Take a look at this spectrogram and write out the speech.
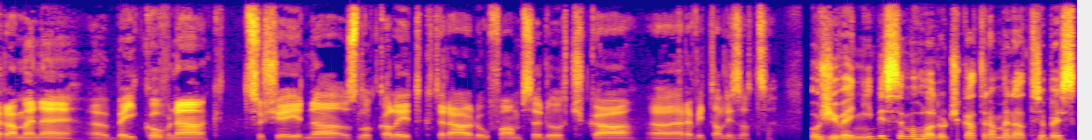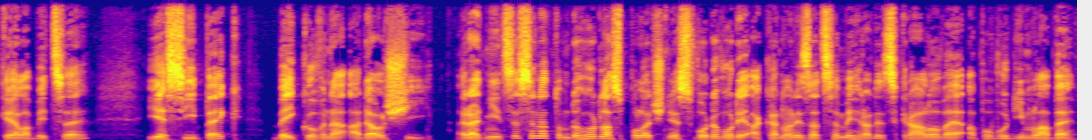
ramene Bejkovna, což je jedna z lokalit, která doufám se dočká revitalizace. Oživení by se mohla dočkat ramena Třebežské Labice, Jesípek, Bejkovna a další. Radnice se na tom dohodla společně s vodovody a kanalizacemi Hradec Králové a povodím Labe.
